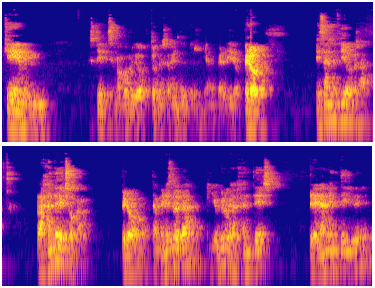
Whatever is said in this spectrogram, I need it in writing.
que es que se me ha ocurrido otro pensamiento, entonces ya me he perdido. Pero es tan sencillo, o sea, a la gente le choca, pero también es verdad que yo creo que la gente es plenamente libre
